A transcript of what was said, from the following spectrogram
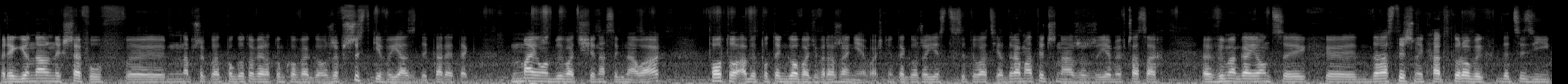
regionalnych szefów, y, na przykład pogotowia ratunkowego, że wszystkie wyjazdy karetek mają odbywać się na sygnałach, po to, aby potęgować wrażenie właśnie tego, że jest sytuacja dramatyczna, że żyjemy w czasach wymagających y, drastycznych, hardkorowych decyzji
